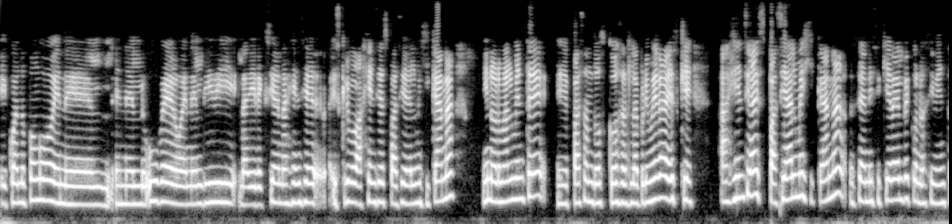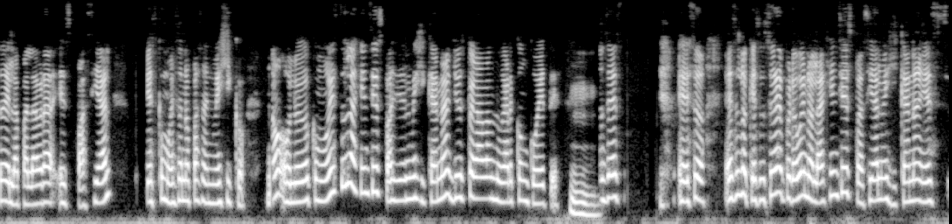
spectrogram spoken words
Eh, cuando pongo en el, en el Uber o en el Didi la dirección agencia, escribo Agencia Espacial Mexicana y normalmente eh, pasan dos cosas. La primera es que Agencia Espacial Mexicana, o sea, ni siquiera el reconocimiento de la palabra espacial, es como eso no pasa en México. ¿No? O luego como, esta es la Agencia Espacial Mexicana, yo esperaba un lugar con cohetes. Mm. Entonces, eso, eso es lo que sucede, pero bueno, la Agencia Espacial Mexicana es,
